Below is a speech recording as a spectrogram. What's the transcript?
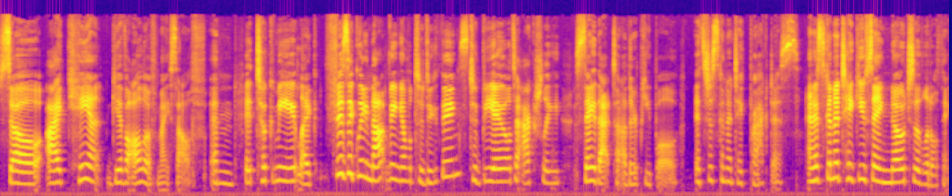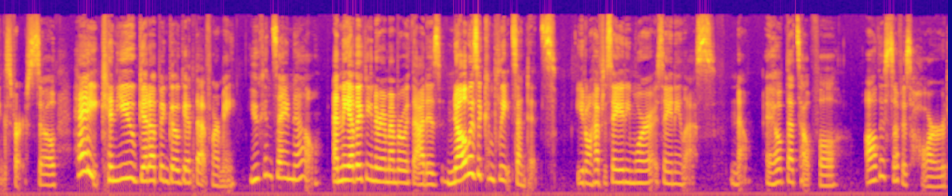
So I can't give all of myself. And it took me like physically not being able to do things to be able to actually say that to other people. It's just going to take practice. And it's going to take you saying no to the little things first. So, hey, can you get up and go get that for me? You can say no. And the other thing to remember with that is no is a complete sentence. You don't have to say any more, say any less. No. I hope that's helpful. All this stuff is hard.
